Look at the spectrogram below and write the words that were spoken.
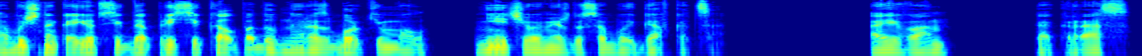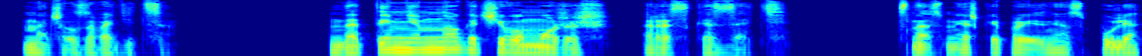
Обычно койот всегда пресекал подобные разборки, мол, нечего между собой гавкаться а Иван как раз начал заводиться. «Да ты мне много чего можешь рассказать», — с насмешкой произнес пуля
